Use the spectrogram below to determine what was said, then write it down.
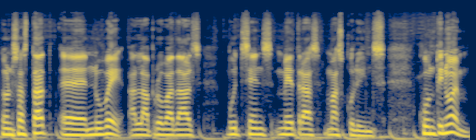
doncs ha estat eh, novè a la prova dels 800 metres masculins. Continuem.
